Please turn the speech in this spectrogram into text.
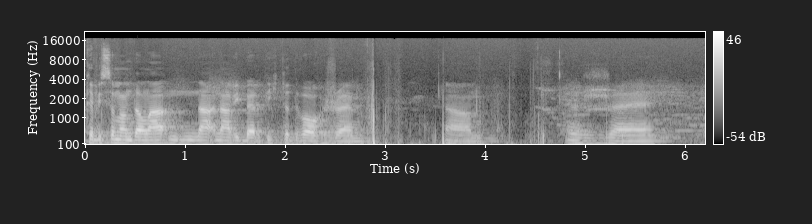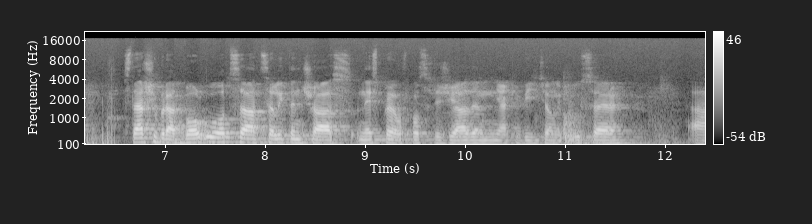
Keby som vám dal na, na, na výber týchto dvoch, že, že starší brat bol u otca celý ten čas, nespravil v podstate žiaden nejaký viditeľný pluser a, a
